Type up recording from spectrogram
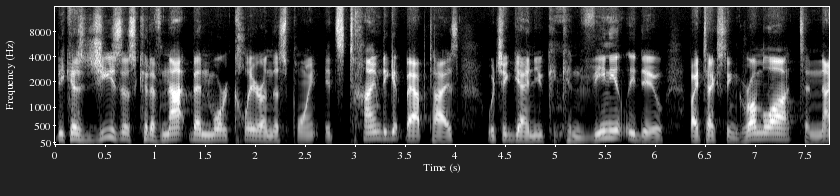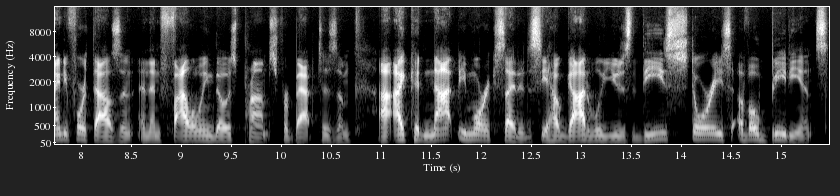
because Jesus could have not been more clear on this point. It's time to get baptized, which again, you can conveniently do by texting Grumlaw to 94,000 and then following those prompts for baptism. Uh, I could not be more excited to see how God will use these stories of obedience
